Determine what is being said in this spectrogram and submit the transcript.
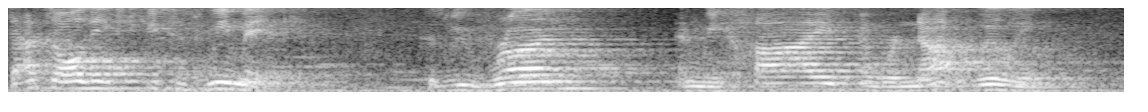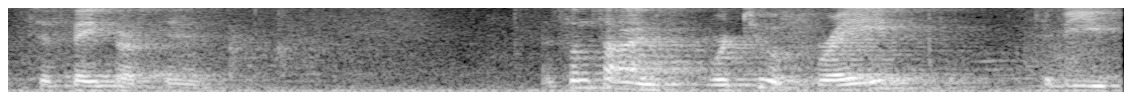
That's all the excuses we make. Because we run and we hide and we're not willing to face our sin. And sometimes we're too afraid to be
